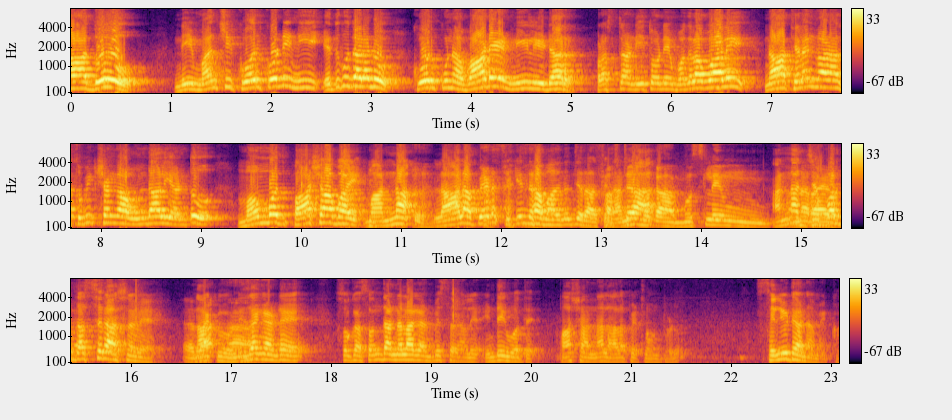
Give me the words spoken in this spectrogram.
కాదు. నీ మంచి కోరుకొని నీ ఎదుగుదలను కోరుకున్న వాడే నీ లీడర్. ప్రశ్న నీతోనే మొదలవ్వాలి. నా తెలంగాణ సుభిక్షంగా ఉండాలి అంటూ మొహమ్మద్ పాషాబాయ్ మా అన్న లాలాపేట సికింద్రాబాద్ నుంచి ఒక ముస్లిం అన్న. జబర్దస్త్ రాసినవే. నాకు. నిజంగా అంటే ఒక సొంత అన్నలాగా అనిపిస్తుంది. ఇంటికి పోతే పాషా అన్న లాలపేటలో ఉంటాడు. సెల్యూట్ అన్న మీకు.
